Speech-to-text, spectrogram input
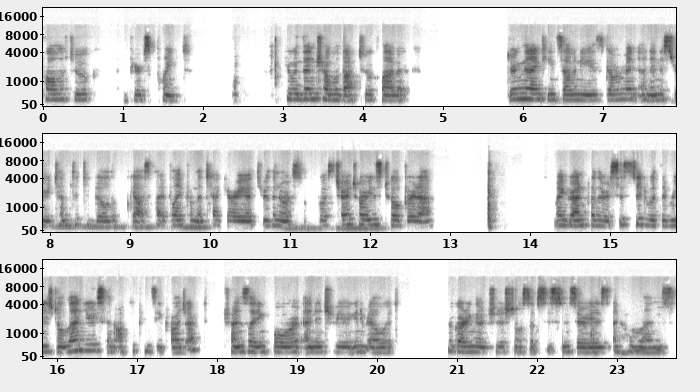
Kikuliurvik, Pawtutuk, and Pierce Point. He would then travel back to Aklavik. During the 1970s, government and industry attempted to build a gas pipeline from the Teck area through the Northwest Territories to Alberta. My grandfather assisted with the regional land use and occupancy project, translating for and interviewing Inuvialuit regarding their traditional subsistence areas and homelands.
